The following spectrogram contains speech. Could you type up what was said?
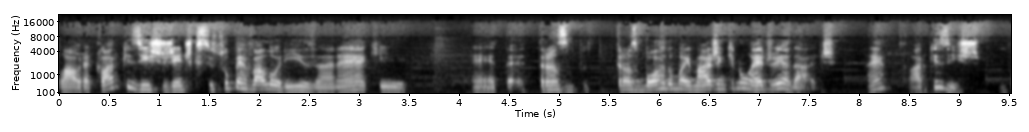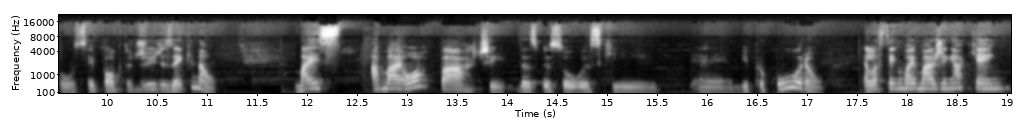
Laura, é claro que existe gente que se supervaloriza, né? Que é, trans, transborda uma imagem que não é de verdade, né? Claro que existe. Vou ser hipócrita de dizer que não. Mas a maior parte das pessoas que é, me procuram elas têm uma imagem aquém.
